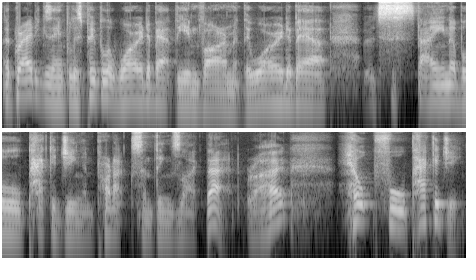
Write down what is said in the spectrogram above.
a great example is people are worried about the environment, they're worried about sustainable packaging and products and things like that, right? Helpful packaging,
